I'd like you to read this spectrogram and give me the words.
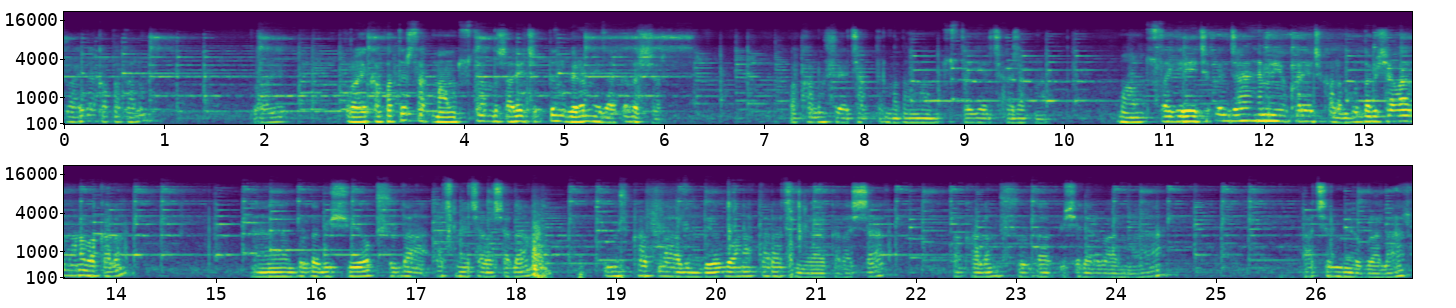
Şurayı da kapatalım. Burayı, burayı kapatırsak Mahmut dışarıya çıktığını göremeyiz arkadaşlar. Bakalım şuraya çaktırmadan Mahmut Usta geri çıkacak mı? Mahmut Usta geriye çıkınca hemen yukarıya çıkalım. Burada bir şey var mı ona bakalım. Ee, burada bir şey yok. Şurada açmaya çalışalım. Gümüş kart lazım diyor. Bu anahtar açmıyor arkadaşlar. Bakalım şurada bir şeyler var mı? Açılmıyor buralar.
